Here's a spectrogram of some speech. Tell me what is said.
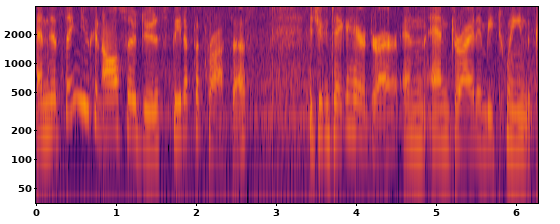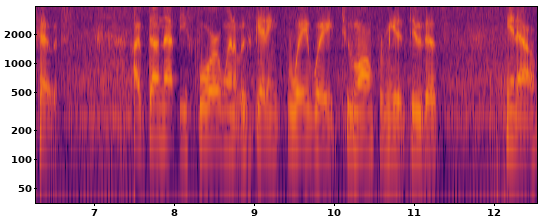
And the thing you can also do to speed up the process is you can take a hair dryer and, and dry it in between the coats. I've done that before when it was getting way, way too long for me to do this, you know.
